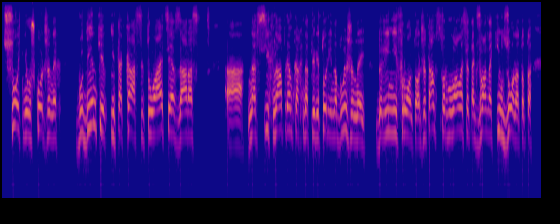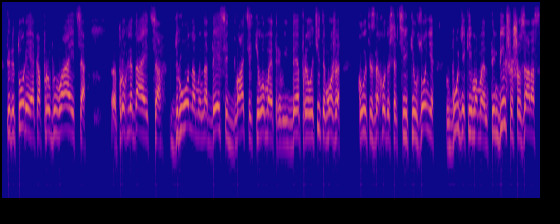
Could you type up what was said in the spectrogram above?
сотні ушкоджених будинків. І така ситуація зараз на всіх напрямках на території наближеної до лінії фронту. Адже там сформувалася так звана кіл-зона, тобто територія, яка пробивається, е, проглядається дронами на 10-20 кілометрів, і де прилетіти може, коли ти знаходишся в цій кіл-зоні в будь-який момент. Тим більше, що зараз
